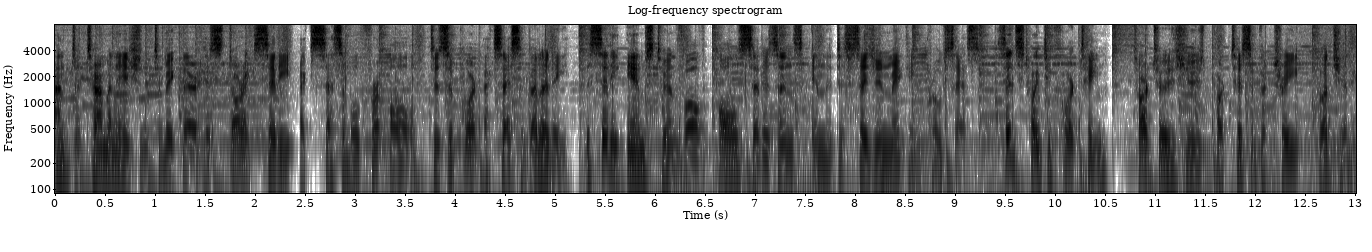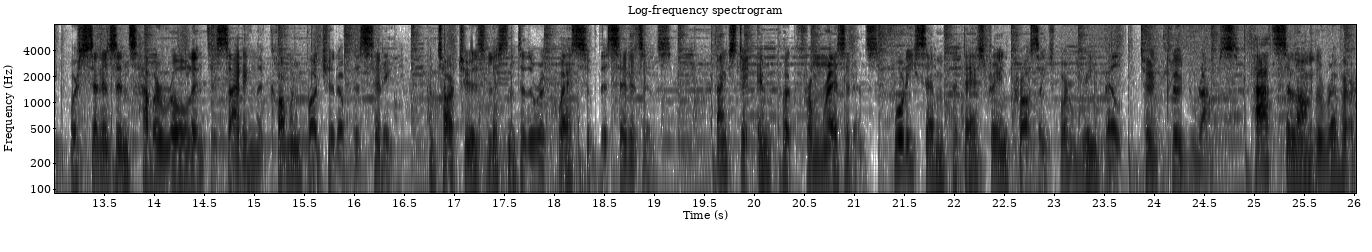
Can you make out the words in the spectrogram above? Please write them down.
and determination to make their historic city accessible for all. To support accessibility, the city aims to involve all citizens in the decision-making process. Since 2014, Tartu has used participatory budgeting, where citizens have a role in deciding the common budget of the city, and Tartu has listened to the requests of the citizens. Thanks to input from residents, 47 pedestrian crossings were rebuilt to include ramps. Paths along the river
